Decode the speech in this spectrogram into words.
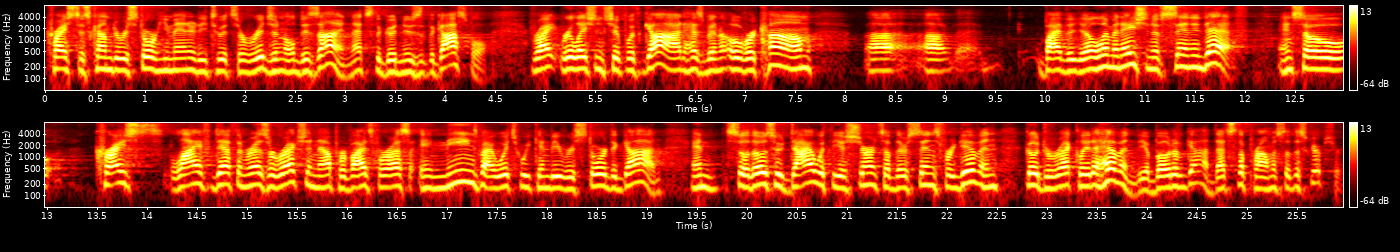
Christ has come to restore humanity to its original design. That's the good news of the gospel. Right relationship with God has been overcome uh, uh, by the elimination of sin and death. And so Christ's life, death, and resurrection now provides for us a means by which we can be restored to God. And so those who die with the assurance of their sins forgiven go directly to heaven, the abode of God. That's the promise of the scripture.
